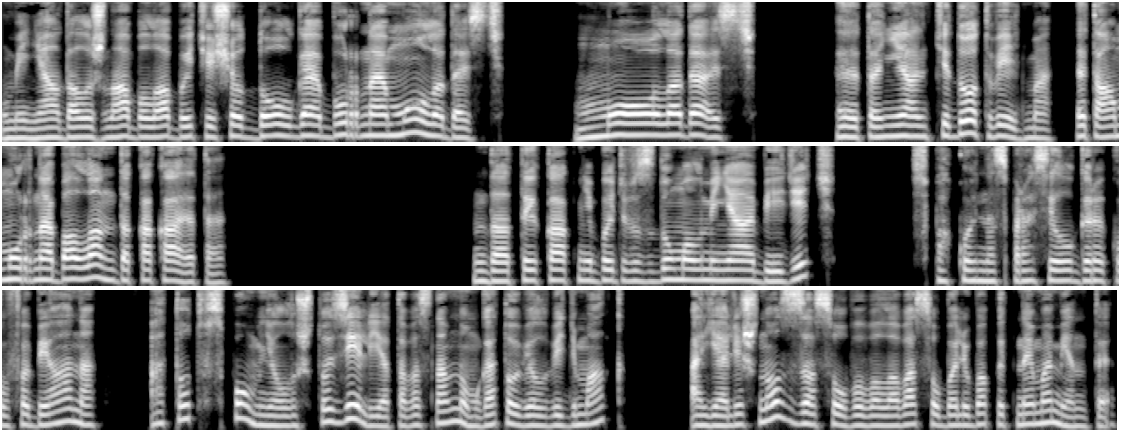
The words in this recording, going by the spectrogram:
у меня должна была быть еще долгая бурная молодость. Молодость! Это не антидот, ведьма, это амурная балланда какая-то. «Да ты как-нибудь вздумал меня обидеть?» Спокойно спросил Греку Фабиана, а тот вспомнил, что зелье-то в основном готовил ведьмак, а я лишь нос засовывала в особо любопытные моменты.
